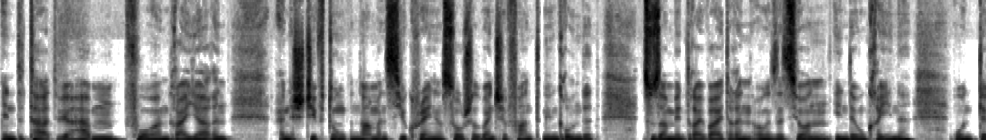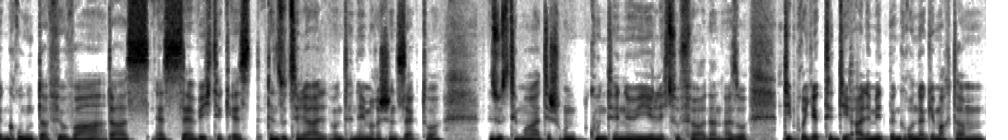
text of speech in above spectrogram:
In der Tat, wir haben vor drei Jahren eine Stiftung namens Ukrainian Social Venture Fund gegründet, zusammen mit drei weiteren Organisationen in der Ukraine. Und der Grund dafür war, dass es sehr wichtig ist, den sozialunternehmerischen Sektor systematisch und kontinuierlich zu fördern. Also die Projekte, die alle Mitbegründer gemacht haben,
